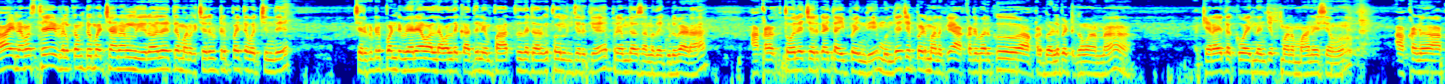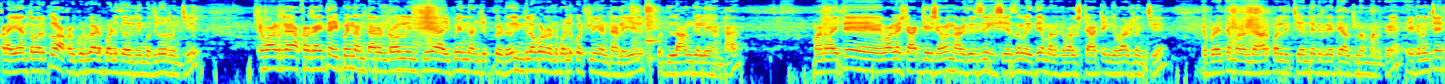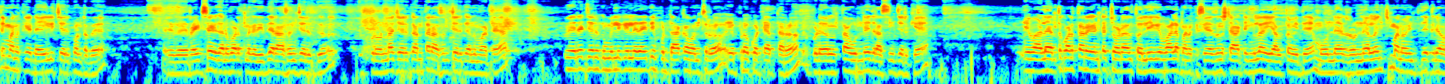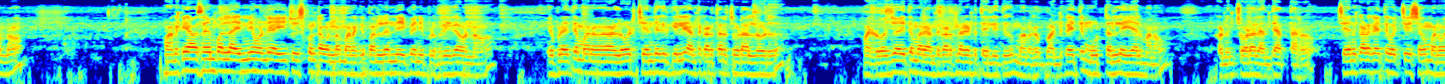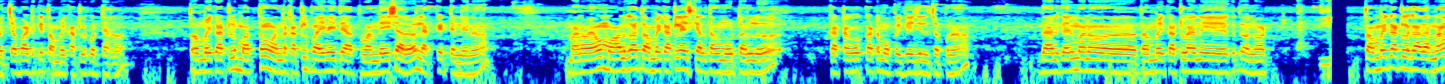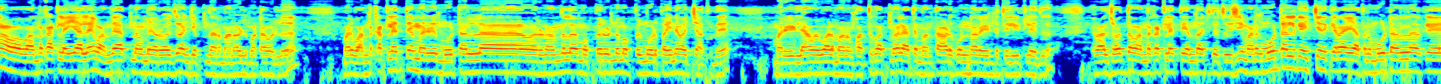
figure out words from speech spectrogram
Hi namaste. Welcome to my channel. ఈరోజు అయితే మనకు చెరుకు ట్రిప్ అయితే వచ్చింది. చెరుకు ట్రిప్ అంటే వేరే వాళ్ళది ఎవరిది కాదు. నేను పాతది అరకు తోలిన చెరుకే ప్రేమదాస్ అన్నది గుడివాడ. అక్కడ తోలే చెరుకు అయితే అయిపోయింది. ముందే చెప్పాడు మనకి అక్కడి వరకు అక్కడ బెళ్ళు పెట్టుకోమన్నా కిరాయి తక్కువ చెప్పి మనం మానేసాము. అక్కడ అక్కడ అయ్యేంత వరకు అక్కడ గుడివాడ బళ్ళు తోలి మొదలూరు నుంచి. వాళ్ళకి అక్కడికైతే అయిపోయింది అంట. రెండు రోజుల నుంచి అయిపోయింది అని చెప్పాడు. ఇందులో కూడా రెండు బళ్ళు కొట్టినాయి అంట. లాంగ్ వెళ్ళాయి అంట. మనమైతే ఇవాళ స్టార్ట్ చేసాము నాకు తెలిసి ఈ సీజన్లో ఇదే మనకి వాళ్ళ స్టార్టింగ్ ఇవాళ నుంచి. ఇప్పుడైతే మనం దేవరపల్లి చేను దగ్గరికి అయితే వెళ్తున్నాం మనకి ఇక నుంచి అయితే మనకి డైలీ చెరుకు ఉంటుంది. ఇది రైట్ సైడ్ కనబడుతుంది కదా ఇదే రసం చెరుకు. ఇప్పుడు ఉన్న చెరుకు అంతా రసం చెరుకు అనమాట వేరే చెరుకు మిల్లికి వెళ్ళేది అయితే ఇప్పుడు దాకా ఉంచరు ఎప్పుడో కొట్టేస్తారు. ఇప్పుడు వెళ్తా ఉండేది రసం చెరుకే. ఇవాళ ఎంత కొడతారో ఏంటో చూడాలి తొలి. ఇవాళ మనకి సీజన్ స్టార్టింగ్లో వెళ్తాం ఇదే. మూడు నెలలు రెండు నెలల నుంచి మనం ఇంటి దగ్గరే ఉన్నాం. మనకే వ్యవసాయం పనులు అన్నీ ఉండే అవి చూసుకుంటూ ఉన్నాం. మనకి పనులన్నీ అయిపోయినాయి ఇప్పుడు ఫ్రీగా ఉన్నాం. ఎప్పుడైతే మనం లోడ్ చేను దగ్గరికి వెళ్ళి ఎంత కడతారో చూడాలి లోడు. మరి రోజు అయితే మరి ఎంత కడుతున్నారేంటో తెలీదు. మనకు బండికి అయితే మూడు టన్నులు వేయాలి మనం. ఇక్కడ నుంచి చూడాలి ఎంత వేస్తారో. చేను కాడకైతే వచ్చేసాం. మనం వచ్చేపాటికి తొంభై కట్టలు కొట్టారు. తొంభై కట్టలు మొత్తం వంద కట్టలు పైన అయితే వంద వేసారు లెక్క పెట్టాను నేను. మనమేమో మామూలుగా తొంభై కట్టలు వేసుకెళ్తాము మూడు టన్నులు. కట్ట ఒక కట్ట ముప్పై కేజీలు చొప్పున. దానికని మనం తొంభై కట్టలని ఎక్కితే నోట్ తొంభై కట్టలు కాదన్నా వంద కట్టలు వేయాలి వంద వేస్తున్నాం మేము రోజు అని చెప్తున్నారు మనవాళ్ళు మొట్టవాళ్ళు మరి వంద కట్టలు వేస్తే మరి మూడు టన్నుల రెండు వందల ముప్పై రెండు ముప్పై మూడు పైన వచ్చేస్తుంది మరి వీళ్ళు వాళ్ళు ఇవాళ మనం కొత్త వస్తున్నాం లేకపోతే మనతో ఆడుకుంటున్నారో ఏంటో తెలియట్లేదు. ఇవాళ చూద్దాం వంద కట్టలు ఎత్తే ఎంత వచ్చిందో చూసి మనకు మూడు టన్నులకే ఇచ్చేది కిరాయి అతను. మూడు టన్నులకే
